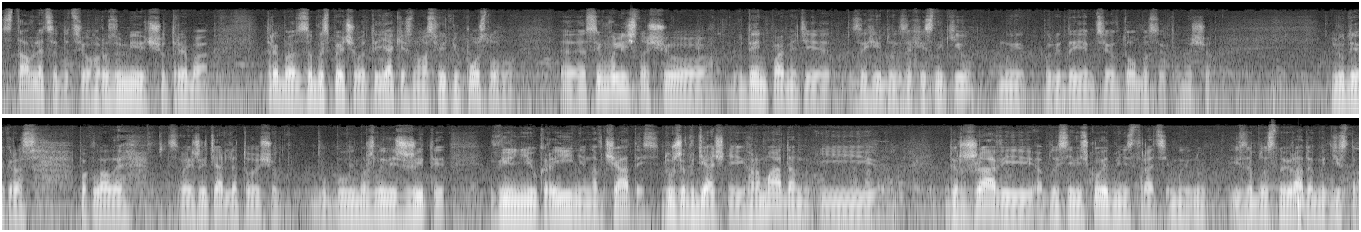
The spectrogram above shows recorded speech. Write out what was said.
ставляться до цього, розуміють, що треба, треба забезпечувати якісну освітню послугу. Е, Символічно, що в День пам'яті загиблих захисників ми передаємо ці автобуси, тому що люди якраз поклали своє життя для того, щоб бу- були можливість жити в вільній Україні, навчатись. Дуже вдячні і громадам, і державі, обласній військовій адміністрації. Ми ну із обласною радою ми дійсно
